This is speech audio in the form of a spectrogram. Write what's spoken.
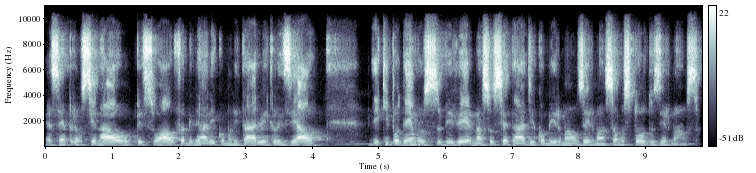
é sempre um sinal pessoal, familiar e comunitário, eclesial de que podemos viver na sociedade como irmãos e irmãs, somos todos irmãos.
